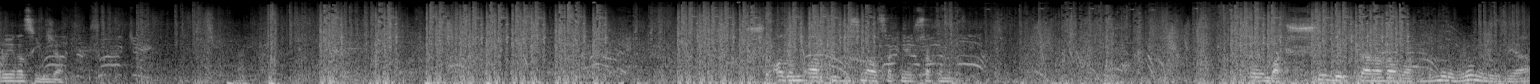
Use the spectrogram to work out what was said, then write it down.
oraya nasıl gideceğim? Şu adamın RPG'sini alsak mı vursak onu? Oğlum bak şurada iki tane adam var. Bunları vuramıyoruz ya.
